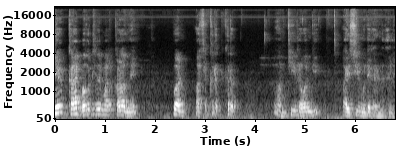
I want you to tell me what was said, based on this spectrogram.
ते काय बघत होते मला कळालं नाही. पण असं करत करत आमची रवानगी आय सी यूमध्ये करण्यात आली.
